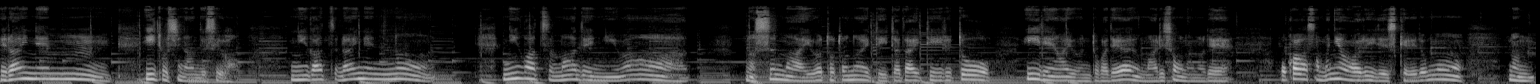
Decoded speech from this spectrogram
で来年いい年なんですよ。2月来年の2月までにはの住まいを整えていただいているといい恋愛運とか出会い運もありそうなのでお母様には悪いですけれどもなん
